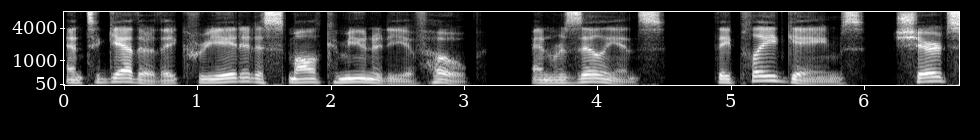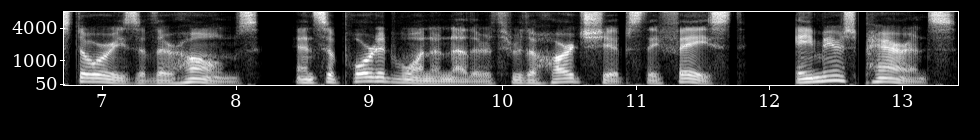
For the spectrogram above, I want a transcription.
and together they created a small community of hope and resilience. They played games, shared stories of their homes, and supported one another through the hardships they faced. Amir's parents,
